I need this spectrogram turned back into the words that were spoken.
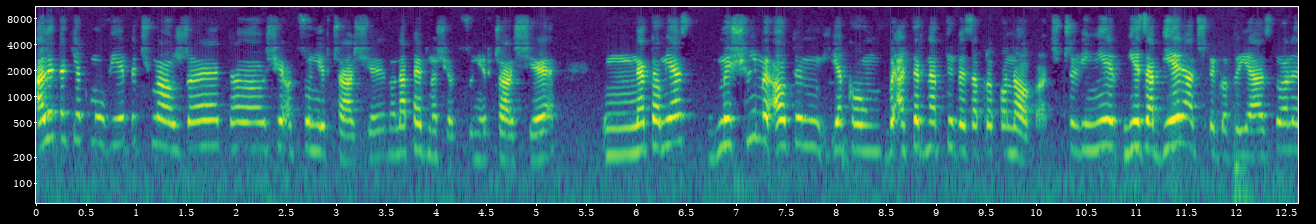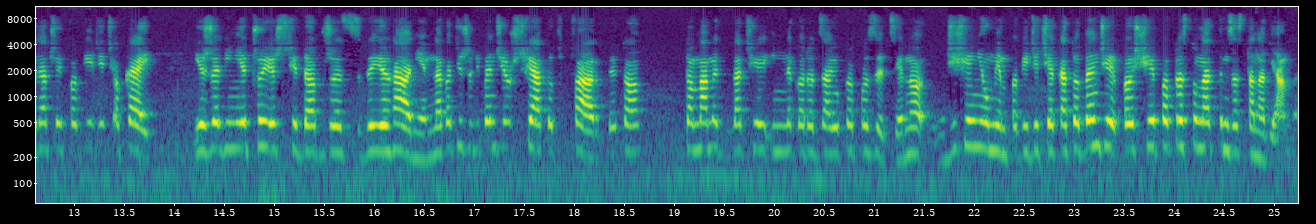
ale tak jak mówię, być może to się odsunie w czasie, no na pewno się odsunie w czasie. Natomiast myślimy o tym, jaką alternatywę zaproponować, czyli nie, nie zabierać tego wyjazdu, ale raczej powiedzieć, OK, jeżeli nie czujesz się dobrze z wyjechaniem, nawet jeżeli będzie już świat otwarty, to, to mamy dla Ciebie innego rodzaju propozycje. No, dzisiaj nie umiem powiedzieć, jaka to będzie, bo się po prostu nad tym zastanawiamy.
